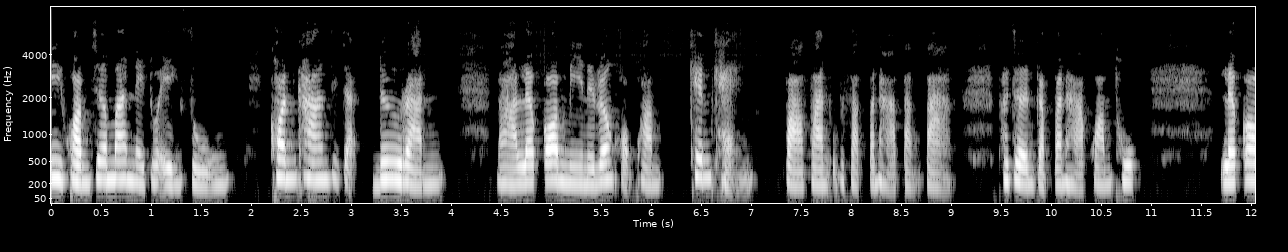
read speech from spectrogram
มีความเชื่อมั่นในตัวเองสูง ค่อนข้างที่จะดื้อรั้นนะคะแล้วก็มีในเรื่องของความเข้มแข็งฝ่าฟันอุปสรรคปัญหาต่างๆ เผชิญกับปัญหาความทุกข์ แล้วก็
